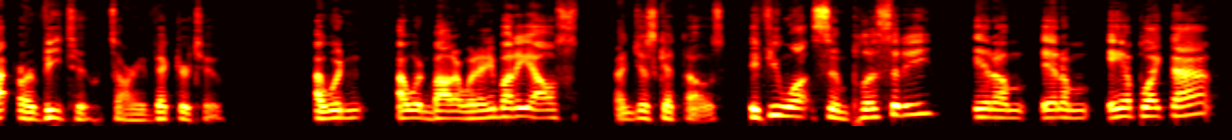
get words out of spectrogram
I- or V2. Sorry, Victor two. I wouldn't. I wouldn't bother with anybody else. I'd just get those. If you want simplicity in a in a amp like that,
